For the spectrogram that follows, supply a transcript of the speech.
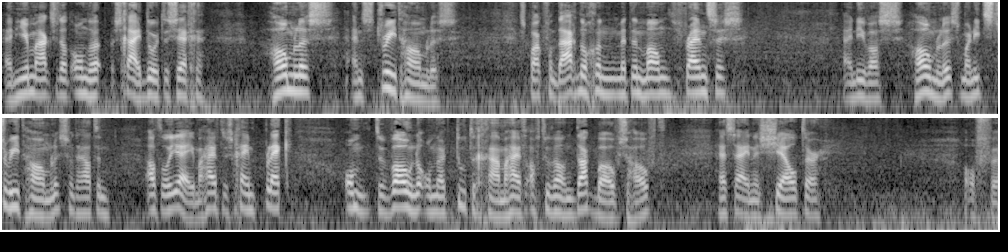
En hier maken ze dat onderscheid door te zeggen homeless en street homeless. Ik sprak vandaag nog een, met een man, Francis. En die was homeless, maar niet street homeless, want hij had een atelier. Maar hij heeft dus geen plek om te wonen, om naartoe te gaan. Maar hij heeft af en toe wel een dak boven zijn hoofd. Het zij in een shelter of uh,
